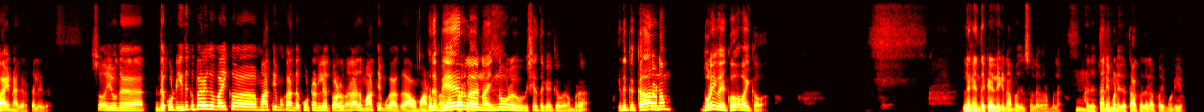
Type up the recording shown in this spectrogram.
காய் நகர்த்தல் இது. ஸோ இவங்க இந்த கூட்டம் இதுக்கு பிறகு வைகோ மதிமுக அந்த கூட்டணியில தொடர்ந்ததுன்னா அது மதிமுகவுக்கு அவமானம் தான். நான் வேர்ல பார்க்கறேன். நான் இன்னொரு விஷயத்த கேட்க விரும்புறேன். இதுக்கு காரணம் துரை வைகோவா வைகோவா? இல்லைங்க இந்த கேள்விக்கு நான் பதில் சொல்ல விரும்பல. அது தனி மனித தாக்குதலா போய் முடியும்.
